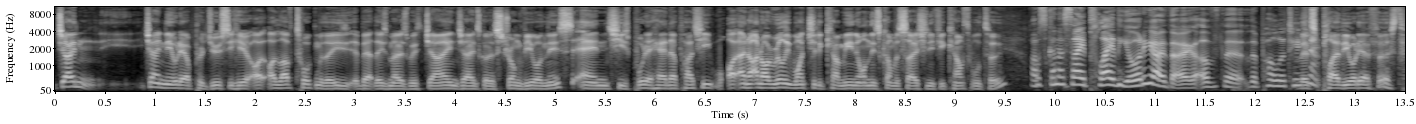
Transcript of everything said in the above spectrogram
Jane. Jane Nield, our producer here, I, I love talking with these, about these matters with Jane. Jane's got a strong view on this, and she's put her hand up, Hutchie. And, and I really want you to come in on this conversation if you're comfortable too. I was going to say play the audio though of the the politician. Let's play the audio first.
